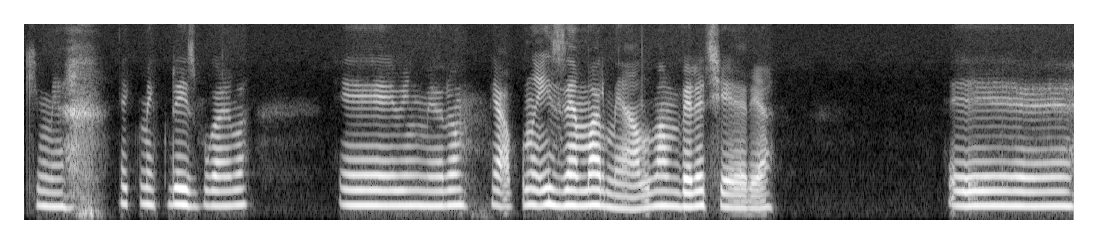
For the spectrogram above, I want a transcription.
Kim ya? Ekmek reis bu galiba. Ee, bilmiyorum. Ya bunu izleyen var mı ya? Allah'ım velet şeyler ya. Ee,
